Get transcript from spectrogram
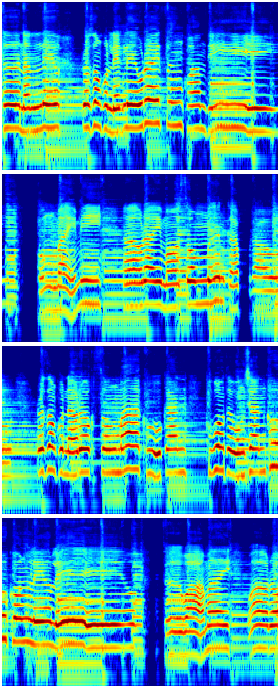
เธอนั้นเลว เราสองคนเล็กเลวไร้ซึ่งความดี คงไม่มีอะไรเหมาะสมเหมือนกับเรา เราสองคนนรกส่งมาคู่กันคู่ของเธอของฉันคู่คนเลวเลวๆเธอว่าไหมว่าเรา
